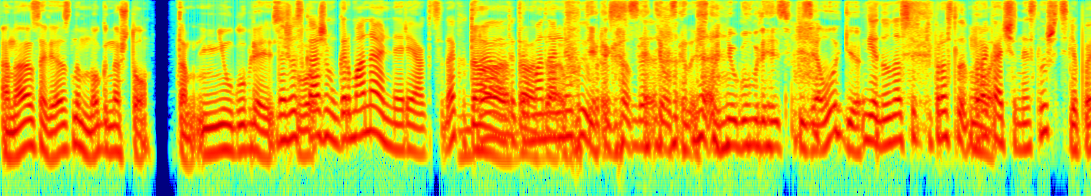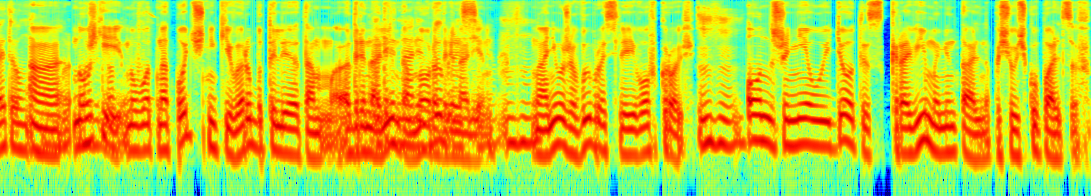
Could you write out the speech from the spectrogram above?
Она завязана много на что? Там, не углубляясь Даже, в- скажем, гормональная реакция, да? Как да, правило, это да, гормональный да. Вот выброс. я как раз да. хотел сказать, Да. что не углубляясь в физиологию, Не, ну у нас все-таки Ну, прокачанные слушатели, поэтому... А, ну окей, ну вот надпочечники выработали там адреналин, там норадреналин. Но они уже выбросили его в кровь. Он же не уйдет из крови моментально по щелчку пальцев.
